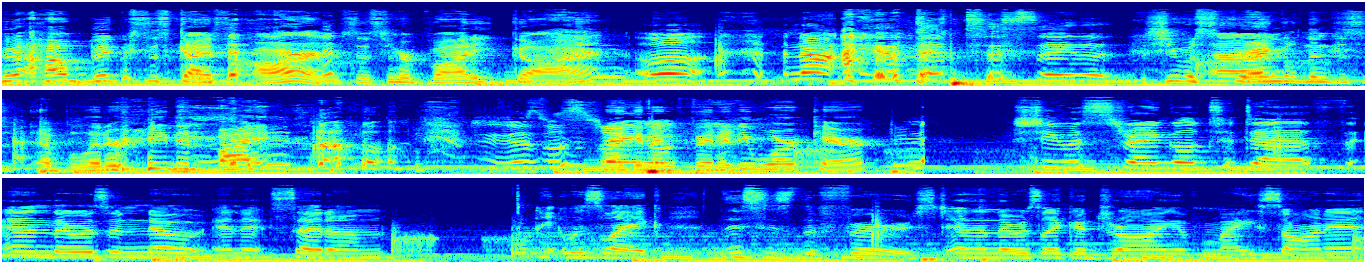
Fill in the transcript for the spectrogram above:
How big was this guy's arms? Is her body gone? well, no, I meant to say that She was Uh, strangled and just obliterated by it, no, she just was like an. Infinity War character. She was strangled to death, and there was a note, and it said, um. It was like, this is the first, and then there was like a drawing of mice on it.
